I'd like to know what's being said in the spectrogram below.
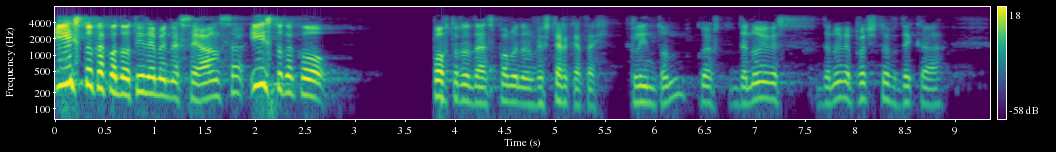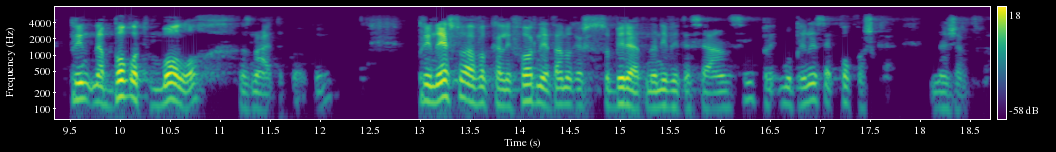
Исто како да отидеме на сеанса, исто како повторно да споменам вештерката Клинтон, која што денојве, деноиве прочитав дека на богот Молох, знаете кој е, принесува во Калифорнија, тамо кај што собираат на нивните сеанси, му принесе кокошка на жртва.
